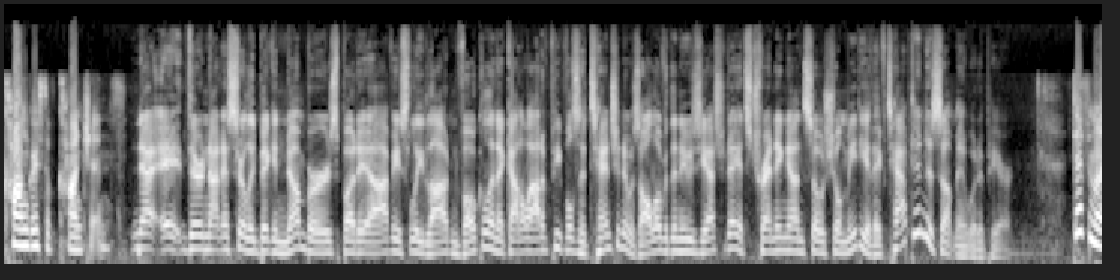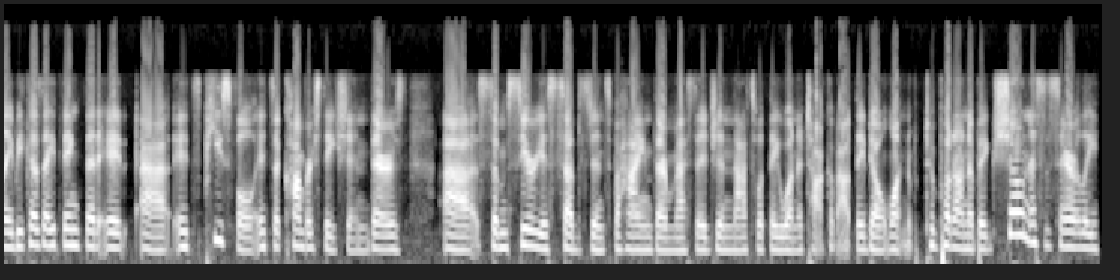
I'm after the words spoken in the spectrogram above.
Congress of Conscience. Now, eh, they're not necessarily big in numbers, but eh, obviously loud and vocal, and it got a lot of people's attention. It was all over the news yesterday. It's trending on social media. They've tapped into something, it would appear. Definitely, because I think that it uh, it's peaceful. It's a conversation. There's uh, some serious substance behind their message, and that's what they want to talk about. They don't want to put on a big show necessarily,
